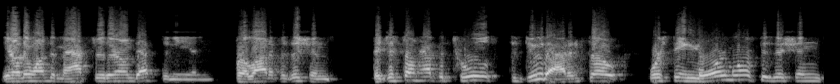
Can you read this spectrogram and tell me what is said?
you know, they wanted to master their own destiny, and for a lot of physicians, they just don't have the tools to do that, and so we're seeing more and more physicians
